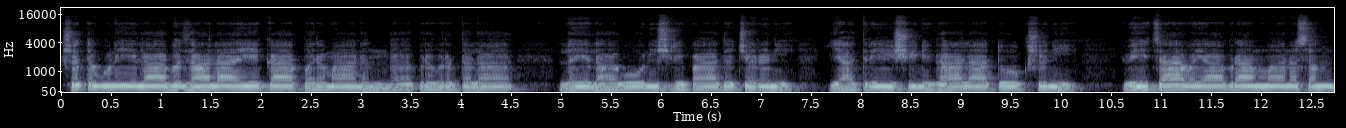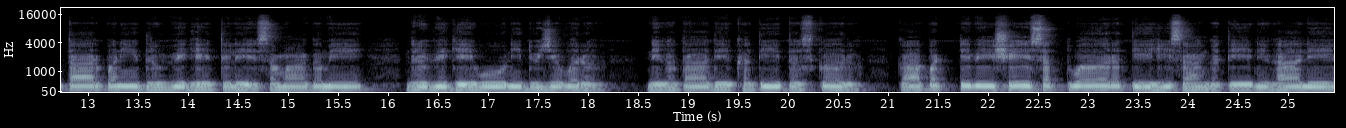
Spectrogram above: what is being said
शतगुणे लाभ झाला एका परमानंदा प्रवर्तला। लय लावोनी श्रीपाद चरणी यात्रेशी निघाला तो क्षणी. वेचावया ब्राह्मण संतार्पणी द्रव्य घेतले समागमे. द्रव्य घेवोनी द्विजवर निगता देखती तस्कर. कापट्यवेशे सत्वर तीही सांगते निघाले.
